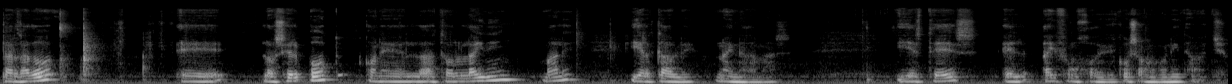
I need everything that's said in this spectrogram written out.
cargador, eh, los AirPods con el adaptador Lightning, ¿vale? Y el cable, no hay nada más. Y este es el iPhone, joder, qué cosa más bonita, macho.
